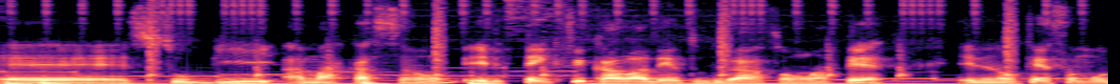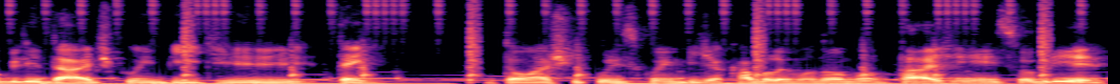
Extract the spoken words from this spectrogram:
é, subir a marcação, ele tem que ficar lá dentro do garrafão, lá perto. Ele não tem essa mobilidade que o Embiid tem. Então acho que por isso que o Embiid acaba levando uma vantagem aí sobre ele.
